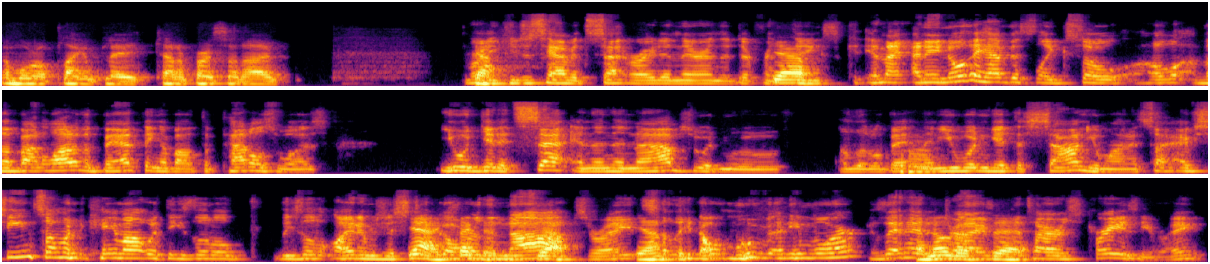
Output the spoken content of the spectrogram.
I'm more a plug and play kind of person. I Right, yeah. you can just have it set right in there and the different yeah. things. And I and I know they have this like so a lot, about a lot of the bad thing about the pedals was you would get it set and then the knobs would move a little bit, and then mm-hmm. you wouldn't get the sound you wanted. So I've seen someone came out with these little these little items you stick yeah, exactly. over the knobs, yeah. right? Yeah. So they don't move anymore because that had to drive uh, guitarists crazy, right?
